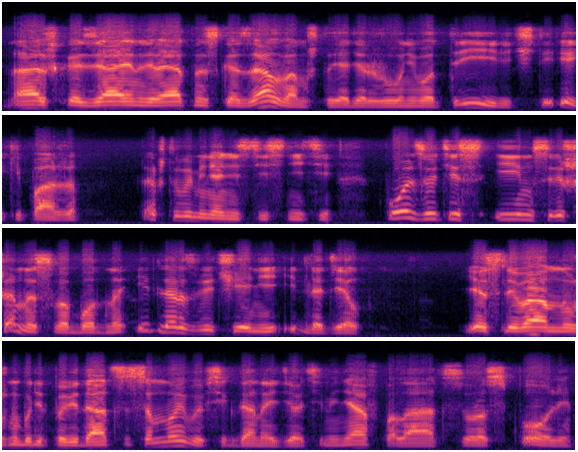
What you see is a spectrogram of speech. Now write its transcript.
Наш хозяин, вероятно, сказал вам, что я держу у него три или четыре экипажа, так что вы меня не стесните. Пользуйтесь им совершенно свободно и для развлечений, и для дел. Если вам нужно будет повидаться со мной, вы всегда найдете меня в палаццо Росполи.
